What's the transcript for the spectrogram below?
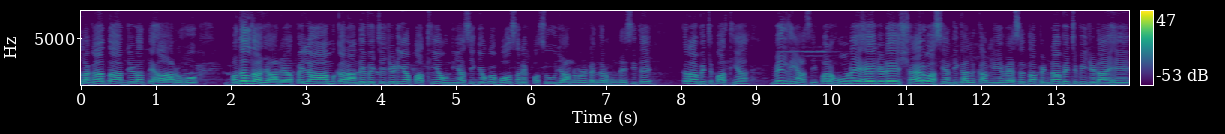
ਲਗਾਤਾਰ ਜਿਹੜਾ ਤਿਹਾਰ ਉਹ ਬਦਲਦਾ ਜਾ ਰਿਹਾ। ਪਹਿਲਾਂ ਆਮ ਘਰਾਂ ਦੇ ਵਿੱਚ ਜਿਹੜੀਆਂ ਪਾਥੀਆਂ ਹੁੰਦੀਆਂ ਸੀ ਕਿਉਂਕਿ ਬਹੁਤ ਸਾਰੇ ਪਸ਼ੂ ਜਾਨਵਰ ਡੰਗਰ ਹੁੰਦੇ ਸੀ ਤੇ ਘਰਾਂ ਵਿੱਚ ਪਾਥੀਆਂ ਮਿਲਦੀਆਂ ਸੀ। ਪਰ ਹੁਣ ਇਹ ਜਿਹੜੇ ਸ਼ਹਿਰ ਵਾਸੀਆਂ ਦੀ ਗੱਲ ਕਰ ਲਈਏ ਵੈਸੇ ਤਾਂ ਪਿੰਡਾਂ ਵਿੱਚ ਵੀ ਜਿਹੜਾ ਇਹ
